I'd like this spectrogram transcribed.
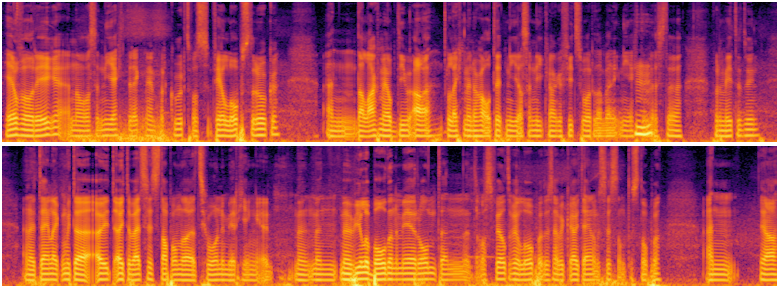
heel veel regen. En dan was het niet echt direct mijn parcours. Het was veel loopstroken. En dat lag mij op die... Ah, dat ligt mij nog altijd niet. Als er niet kan gefietst worden, dan ben ik niet echt Mhm. de beste voor mee te doen. En uiteindelijk moeten uit, uit de wedstrijd stappen omdat het gewoon niet meer ging. Eh, Mijn, mijn, mijn wielen bolden niet meer rond en het was veel te veel lopen. Dus heb ik uiteindelijk beslist om te stoppen. En ja,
